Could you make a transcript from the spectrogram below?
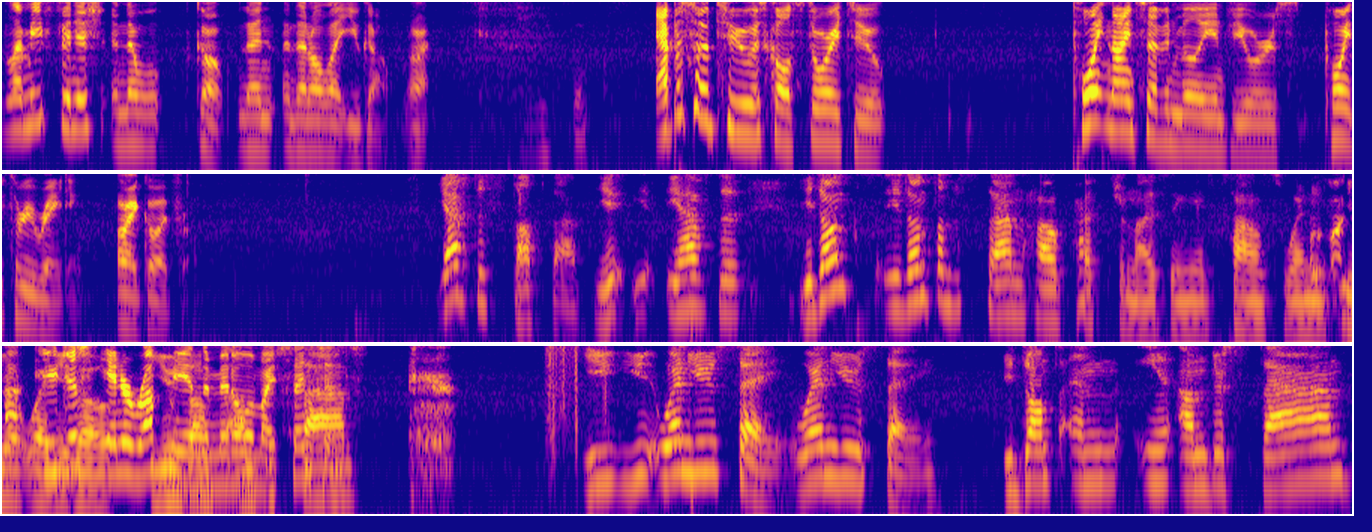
let me finish, and then we'll go. Then and then I'll let you go. All right. Jesus. Episode two is called Story Two. 0.97 million viewers, 0.3 rating. All right, go ahead, Fro. You have to stop that. You, you, you have to. You don't. You don't understand how patronizing it sounds when you. Uh, when you just go, interrupt "You me in the don't middle of my sentence. You, you when you say when you say you don't un, understand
